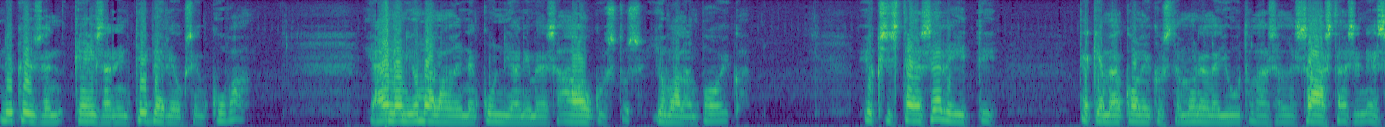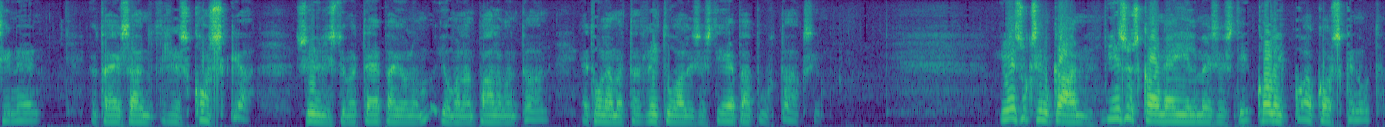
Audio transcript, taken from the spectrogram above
nykyisen keisarin Tiberiuksen kuva ja hänen jumalallinen kunnianimensä Augustus, Jumalan poika. Yksistään se riitti tekemään kolikosta monelle juutalaiselle saastaisen esineen, jota ei saanut edes koskea syyllistymättä epäjumalan palvontaan ja tulematta rituaalisesti epäpuhtaaksi. Jeesuksenkaan, Jeesuskaan ei ilmeisesti kolikkoa koskenut,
